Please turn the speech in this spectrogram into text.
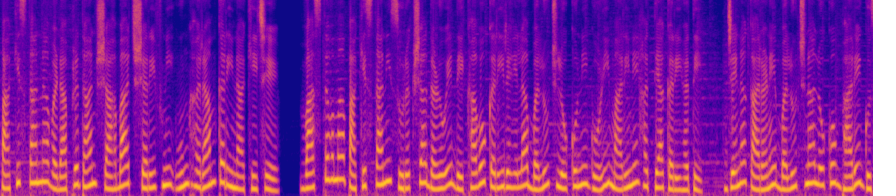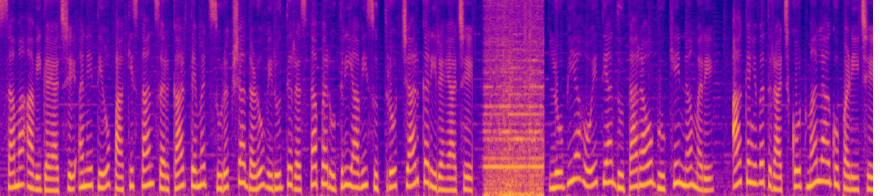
પાકિસ્તાનના વડાપ્રધાન શાહબાજ શરીફની ઊંઘ હરામ કરી નાખી છે. વાસ્તવમાં પાકિસ્તાની સુરક્ષા દળોએ દેખાવો કરી રહેલા બલુચ લોકોની ગોળી મારીને હત્યા કરી હતી, જેના કારણે બલુચના લોકો ભારે ગુસ્સામાં આવી ગયા છે અને તેઓ પાકિસ્તાન સરકાર તેમજ સુરક્ષા દળો વિરુદ્ધ રસ્તા પર ઉતરી આવી સૂત્રોચ્ચાર કરી રહ્યા છે. લોભિયા હોય ત્યાં ધુતારાઓ ભૂખે ન મરે, આ કહેવત રાજકોટમાં લાગુ પડી છે.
